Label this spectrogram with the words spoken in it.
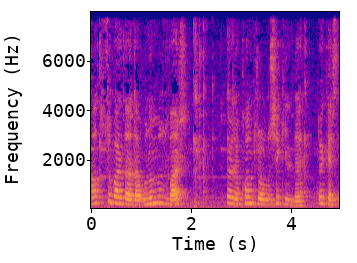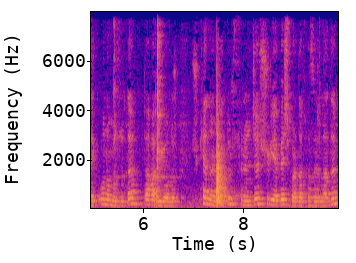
6 su bardağı da unumuz var. Böyle kontrollü şekilde dökersek unumuzu da daha iyi olur. Şu kenarda dur sürünce şuraya 5 bardak hazırladım.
